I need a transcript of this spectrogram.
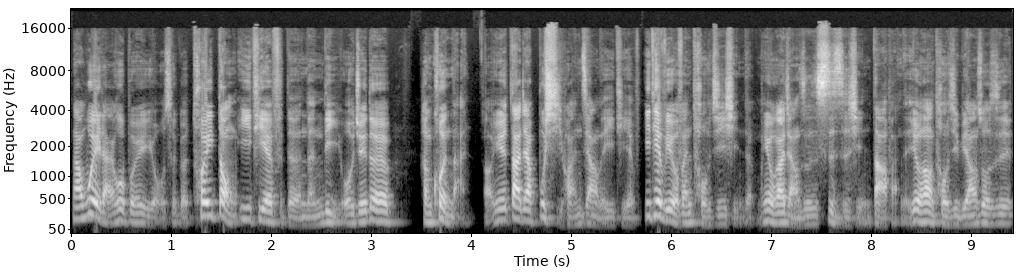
那未来会不会有这个推动 ETF 的能力？我觉得很困难啊，因为大家不喜欢这样的 ETF。ETF 有分投机型的，因为我刚才讲这是市值型大盘的，也有那种投机，比方说是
